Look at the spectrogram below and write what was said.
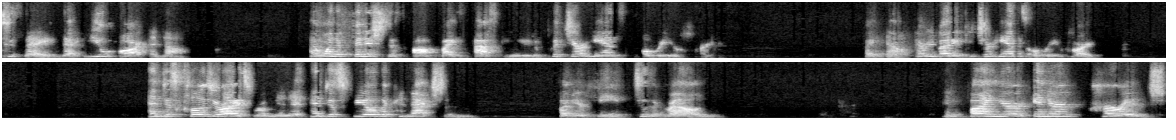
to say that you are enough. I want to finish this off by asking you to put your hands over your heart right now. Everybody, put your hands over your heart. And just close your eyes for a minute and just feel the connection of your feet to the ground. And find your inner courage.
